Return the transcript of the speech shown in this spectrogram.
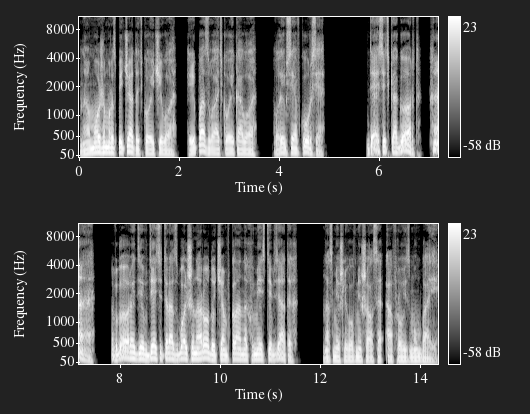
Но можем распечатать кое-чего и позвать кое-кого. Вы все в курсе. Десять когорт? Ха! В городе в десять раз больше народу, чем в кланах вместе взятых. Насмешливо вмешался Афро из Мумбаи.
